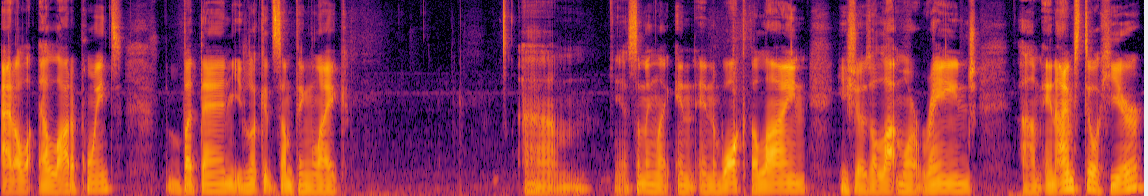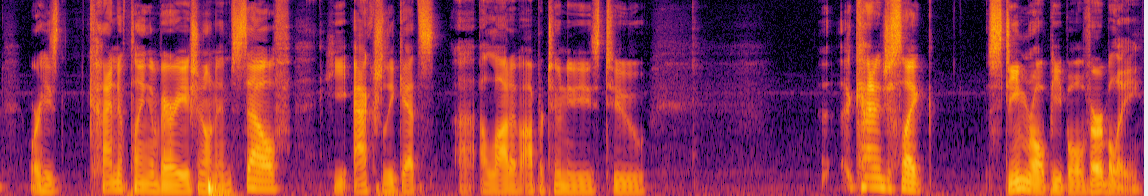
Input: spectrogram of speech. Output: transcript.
at a, a, lot of points. But then you look at something like, um, you know, something like in, in Walk the Line, he shows a lot more range. Um, and I'm Still Here, where he's kind of playing a variation on himself, he actually gets uh, a lot of opportunities to kind of just like steamroll people verbally.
